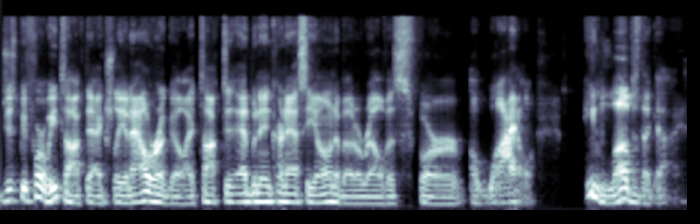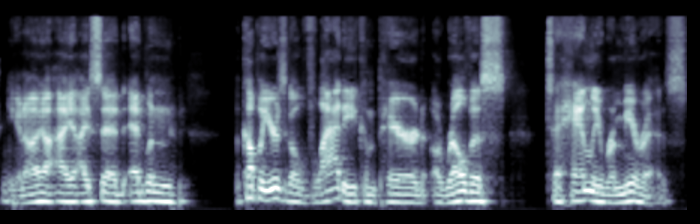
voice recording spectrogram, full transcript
just before we talked, actually, an hour ago, I talked to Edwin Encarnacion about Orelvis for a while. He loves the guy. You know, I, I said, Edwin, a couple years ago, Vladdy compared Orelvis to Hanley Ramirez.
